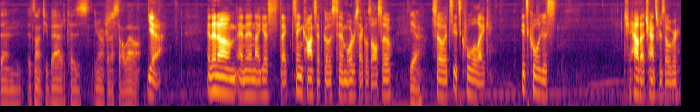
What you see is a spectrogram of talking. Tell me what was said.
then it's not too bad because you're not gonna stall out. yeah. And then um and then I guess that same concept goes to motorcycles also. Yeah, So it's it's cool like, it's cool just how that transfers over.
